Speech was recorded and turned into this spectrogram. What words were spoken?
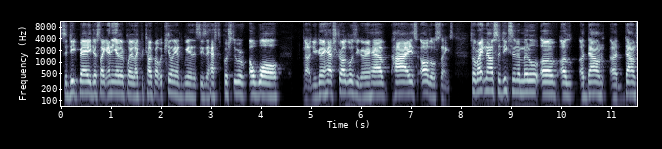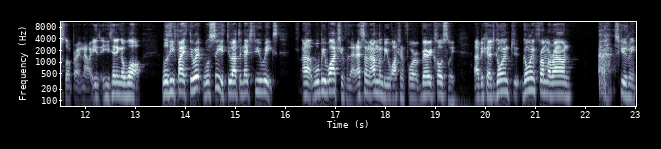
Saddiq Bey, just like any other player, like we talked about with Killian at the beginning of the season, has to push through a, a wall. Uh, you're going to have struggles. You're going to have highs, all those things. So right now, Saddiq's in the middle of a, a down a down slope right now. He's, he's hitting a wall. Will he fight through it? We'll see throughout the next few weeks. Uh, we'll be watching for that. That's something I'm going to be watching for very closely uh, because going to, going from around, excuse me,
